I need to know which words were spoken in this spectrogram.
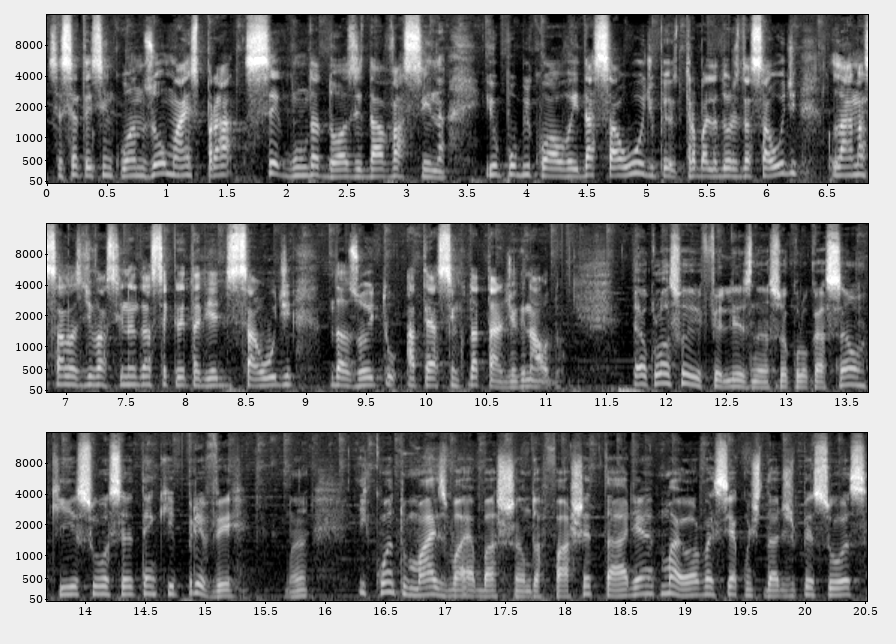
65 anos ou mais para segunda dose da vacina. E o público-alvo aí da saúde, trabalhadores da saúde, lá nas salas de vacina da Secretaria de Saúde, das 8 até as 5 da tarde. Agnaldo. É, o Klaus foi feliz na sua colocação que isso você tem que prever. Né? E quanto mais vai abaixando a faixa etária, maior vai ser a quantidade de pessoas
